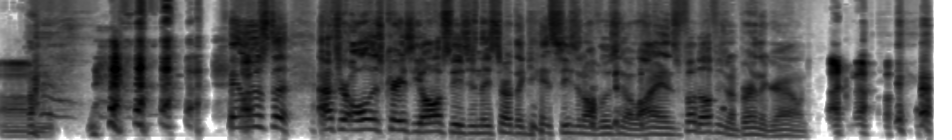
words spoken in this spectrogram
Um, they lose to after all this crazy offseason, they start the season off losing the Lions. Philadelphia's gonna burn the ground. I know.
